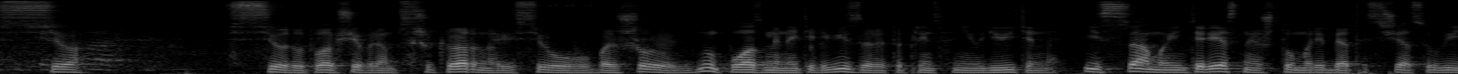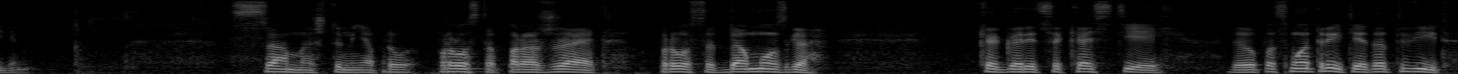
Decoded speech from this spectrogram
Все. Все тут вообще прям шикарно и все большое. Ну, плазменный телевизор, это, в принципе, неудивительно. И самое интересное, что мы, ребята, сейчас увидим. Самое, что меня про- просто поражает, просто до мозга, как говорится, костей. Да вы посмотрите этот вид.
